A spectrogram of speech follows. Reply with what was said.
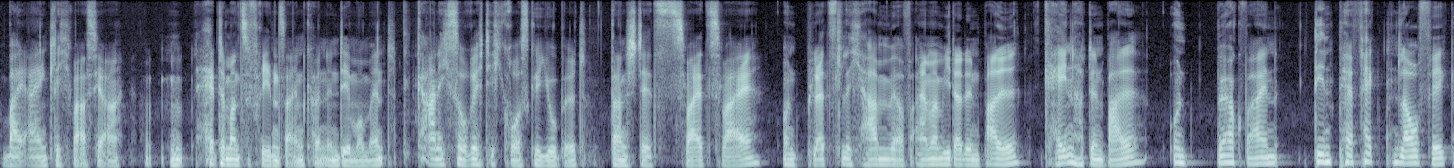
Weil eigentlich war es ja, hätte man zufrieden sein können in dem Moment. Gar nicht so richtig groß gejubelt. Dann steht es 2-2 und plötzlich haben wir auf einmal wieder den Ball. Kane hat den Ball und Bergwein den perfekten Laufweg,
